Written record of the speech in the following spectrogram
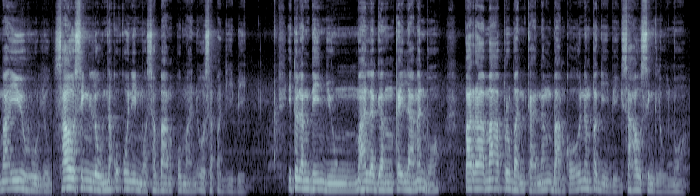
maihulog sa housing loan na kukunin mo sa bangko man o sa pag-ibig. Ito lang din yung mahalagang kailangan mo para maaproban ka ng bangko o ng pag-ibig sa housing loan mo.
